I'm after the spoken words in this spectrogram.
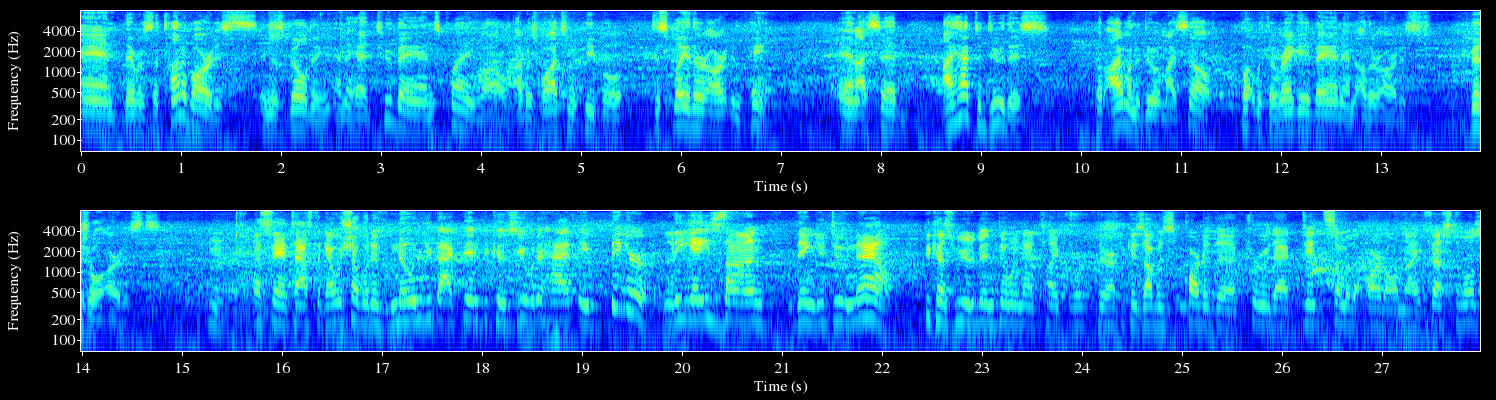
and there was a ton of artists in this building, and they had two bands playing while I was watching people display their art and paint. And I said, I have to do this, but I want to do it myself, but with a reggae band and other artists, visual artists. Hmm, that's fantastic. I wish I would have known you back then because you would have had a bigger liaison than you do now because we would have been doing that type work there because I was part of the crew that did some of the art all night festivals.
